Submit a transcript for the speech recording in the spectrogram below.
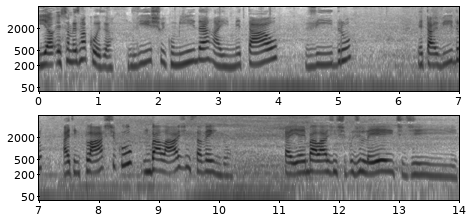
E essa mesma coisa, lixo e comida, aí metal, vidro, metal e vidro. Aí tem plástico, embalagens, tá vendo? Aí é embalagem tipo de leite, de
